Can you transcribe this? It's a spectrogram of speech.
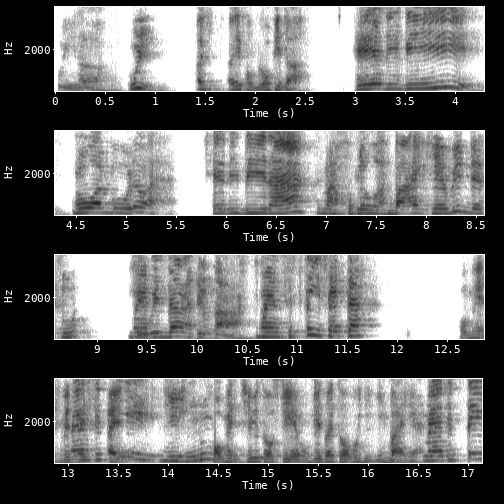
ผู้หญิงแล้วเหรอ อุ้ยเอ้ยเอ้ยผมดูผิดเหรอ KDB บู อนบูด้วยว่ะ KDB นะมาครบเลยว่ะบายเควินเดซุสเควินได้ดีกว่าแมนซิตี้เซตนะผมเห็นเป็นแมไอ้นซิไอ้ตี้หญิงผมเห็นชื่อตัวเกมผมคิดว่าตัวผู้หญิงอีกใบไงแมนซิตี้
